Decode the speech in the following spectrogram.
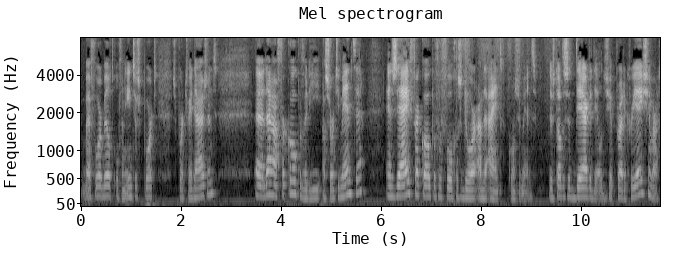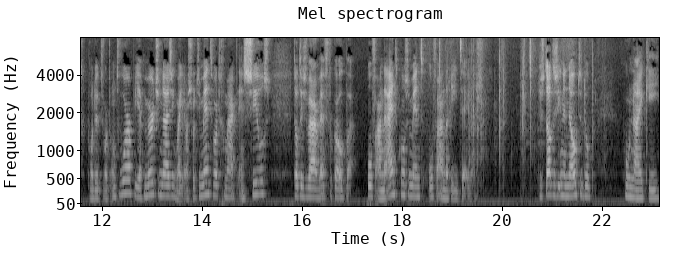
bijvoorbeeld. Of een Intersport, Sport 2000. Uh, daaraan verkopen we die assortimenten. En zij verkopen vervolgens door aan de eindconsument. Dus dat is het derde deel. Dus je hebt product creation, waar het product wordt ontworpen. Je hebt merchandising, waar je assortiment wordt gemaakt. En sales, dat is waar we verkopen of aan de eindconsument of aan de retailers. Dus dat is in een notendop hoe Nike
